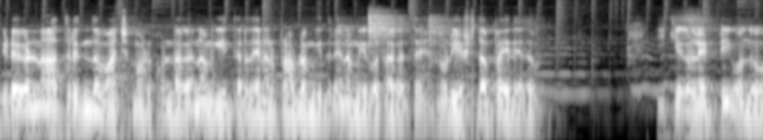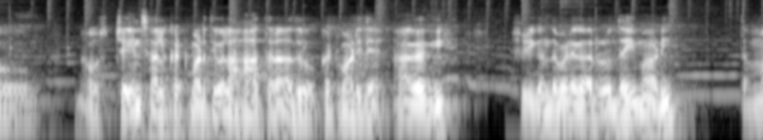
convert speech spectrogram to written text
ಗಿಡಗಳನ್ನ ಹತ್ತಿರದಿಂದ ವಾಚ್ ಮಾಡಿಕೊಂಡಾಗ ನಮ್ಗೆ ಈ ಥರದ ಏನಾದ್ರು ಪ್ರಾಬ್ಲಮ್ ಇದ್ದರೆ ನಮಗೆ ಗೊತ್ತಾಗುತ್ತೆ. ನೋಡಿ ಎಷ್ಟು ದಪ್ಪ ಇದೆ ಅದು. ಈಕೆಗಳನ್ನ ಇಟ್ಟು ಒಂದು, ನಾವು ಚೈನ್ ಹಾಲು ಕಟ್ ಮಾಡ್ತೀವಲ್ಲ, ಆ ಥರ ಅದು ಕಟ್ ಮಾಡಿದೆ. ಹಾಗಾಗಿ ಶ್ರೀಗಂಧ ಬೆಳೆಗಾರರು ದಯಮಾಡಿ ತಮ್ಮ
